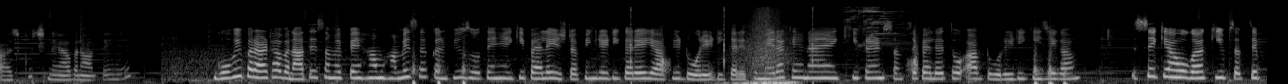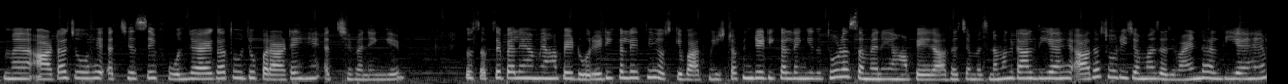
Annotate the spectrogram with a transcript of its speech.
आज कुछ नया बनाते हैं। गोभी पराठा बनाते समय पे हम हमेशा कंफ्यूज होते हैं कि पहले स्टफिंग रेडी करें या फिर डो रेडी करें। तो मेरा कहना है कि फ्रेंड्स सबसे पहले तो आप डो रेडी कीजिएगा। इससे क्या होगा कि सबसे आटा जो है अच्छे से फूल जाएगा तो जो पराठे हैं अच्छे बनेंगे। तो सबसे पहले हम यहाँ पे डो रेडी कर लेते हैं, उसके बाद में स्टफिंग रेडी कर लेंगे। तो थोड़ा सा मैंने यहाँ पे आधा चम्मच नमक डाल दिया है, आधा छोटी चम्मच अजवाइन डाल दिया है।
